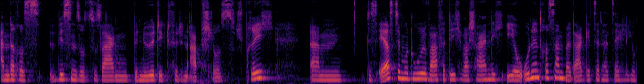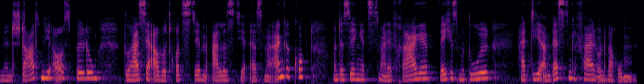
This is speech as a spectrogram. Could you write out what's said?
anderes Wissen sozusagen benötigt für den Abschluss. Sprich, ähm, das erste Modul war für dich wahrscheinlich eher uninteressant, weil da geht es ja tatsächlich um den Start in die Ausbildung. Du hast ja aber trotzdem alles dir erstmal angeguckt und deswegen jetzt ist meine Frage, welches Modul hat dir am besten gefallen und warum?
